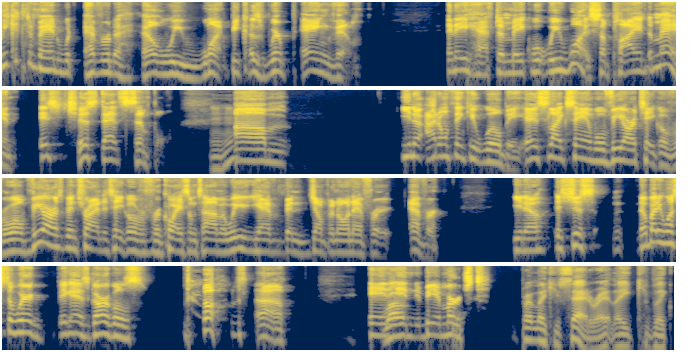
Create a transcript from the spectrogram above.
we can demand whatever the hell we want because we're paying them and they have to make what we want supply and demand. It's just that simple. Mhm. Um, you know, I don't think it will be. It's like saying, "Will VR take over?" Well, VR has been trying to take over for quite some time, and we have been jumping on that forever. You know, it's just nobody wants to wear big ass gargles all the time. And, Well- and be immersed. But like you said, right? Like like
